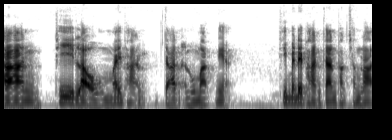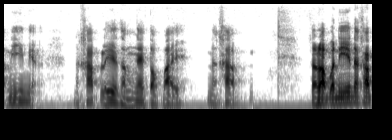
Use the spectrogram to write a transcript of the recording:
การที่เราไม่ผ่านการอนุมัติเนี่ยที่ไม่ได้ผ่านการพักชำระหนี้เนี่ยนะครับเราจะทำไงต่อไปนะครับสำหรับวันนี้นะครับ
